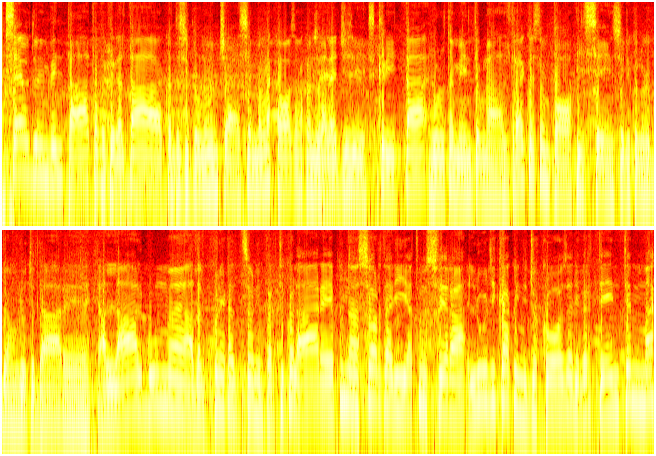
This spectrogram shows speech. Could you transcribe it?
pseudo inventata, perché in realtà quando si pronuncia sembra una cosa, ma quando la leggi scritta volutamente un'altra. E questo è un po' il senso di quello che abbiamo voluto dare all'album, ad alcune canzoni in particolare, una sorta di atmosfera ludica, quindi giocosa, divertente, ma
